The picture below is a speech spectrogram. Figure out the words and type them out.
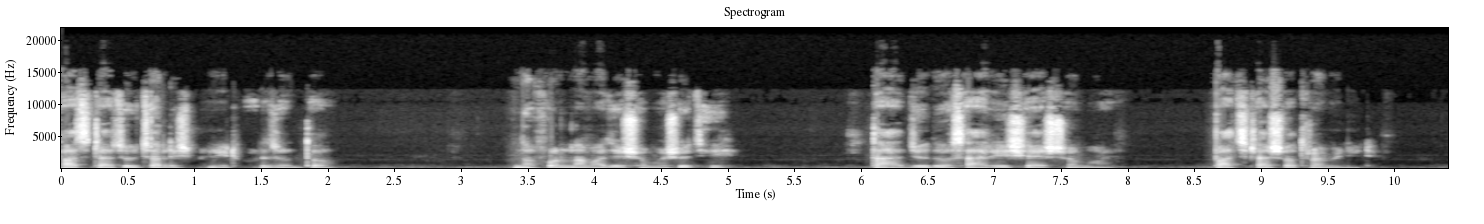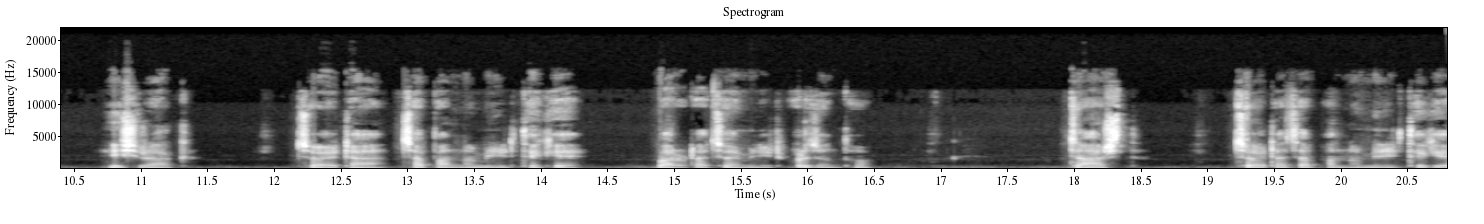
পাঁচটা চৌচল্লিশ মিনিট পর্যন্ত। নফল নামাজের সময়সূচি, তাহাজুদ ও সাহরির শেষ সময়। পাঁচটা সতেরো মিনিট। ইশরাক, ছয়টা ছাপ্পান্ন মিনিট থেকে বারোটা ছয় মিনিট পর্যন্ত। চাষত ছয়টা ছাপ্পান্ন মিনিট থেকে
